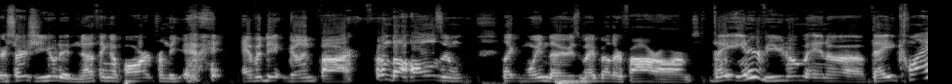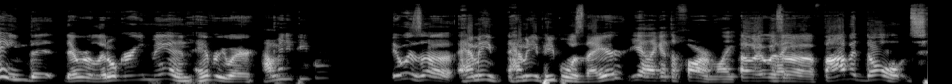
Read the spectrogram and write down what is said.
Their search yielded nothing apart from the evident gunfire from the holes in like windows made by their firearms. They interviewed them and uh, they claimed that there were little green men everywhere. how many people? It was uh how many how many people was there? Yeah, like at the farm. Like, Oh, it was Like- uh five adults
